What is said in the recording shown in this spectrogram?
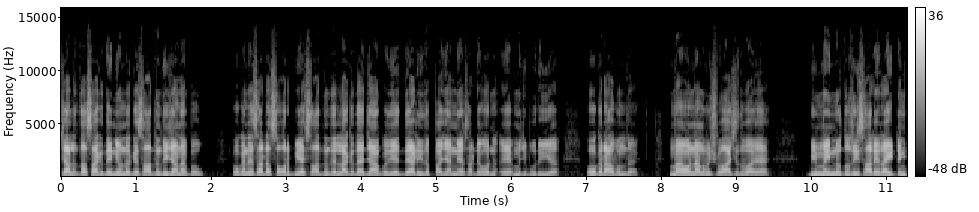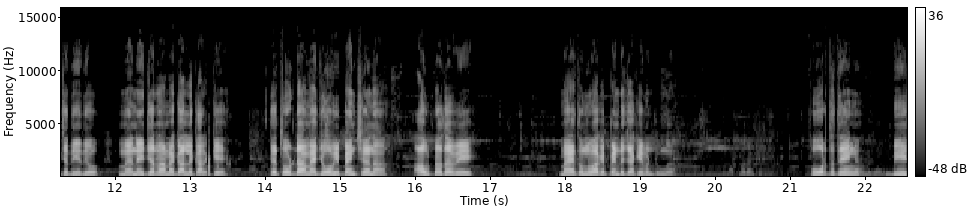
ਚੱਲ ਤਾਂ ਸਕਦੇ ਨਹੀਂ, ਉਹਨਾਂ ਦੇ ਸਾਧਨ ਤੇ ਜਾਣਾ ਪਊ। ਉਹ ਕਹਿੰਦੇ ਸਾਡਾ 100 ਰੁਪਿਆ ਸਾਧਨ ਤੇ ਲੱਗਦਾ ਜਾਂ ਕੋਈ ਦਿਹਾੜੀ ਦੱਪਾ ਜਾਂਦੇ ਆ, ਸਾਡੇ ਉਹ ਮਜਬੂਰੀ ਆ, ਉਹ ਖਰਾਬ ਹੁੰਦਾ ਮੈਂ ਉਹਨਾਂ ਨੂੰ ਵਿਸ਼ਵਾਸ ਦਿਵਾਇਆ ਵੀ ਮੈਨੂੰ ਤੁਸੀਂ ਸਾਰੇ ਰਾਈਟਿੰਗ 'ਚ ਦੇ ਦਿਓ ਮੈਨੇਜਰ ਨਾਲ ਮੈਂ ਗੱਲ ਕਰਕੇ ਤੇ ਤੁਹਾਡਾ ਮੈਂ ਜੋ ਵੀ ਪੈਨਸ਼ਨ ਆ ਆਊਟ ਆਫ ਦਾ ਵੇ ਮੈਂ ਤੁਹਾਨੂੰ ਆ ਕੇ ਪਿੰਡ ਜਾ ਕੇ ਵੰਡੂੰਗਾ। ਫੋਰਥ ਥਿੰਗ ਵੀ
